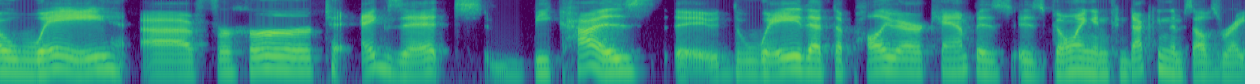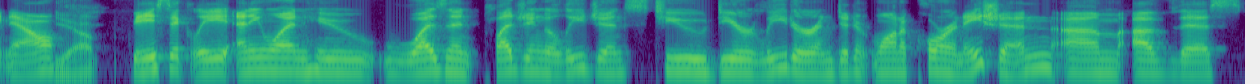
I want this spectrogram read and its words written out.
a way uh, for her to exit because uh, the way that the Poilievre camp is is going and conducting themselves right now, Yeah. Basically anyone who wasn't pledging allegiance to dear leader and didn't want a coronation um, of this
